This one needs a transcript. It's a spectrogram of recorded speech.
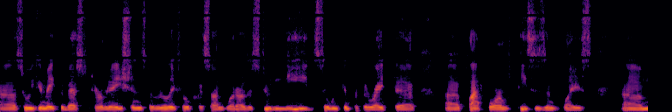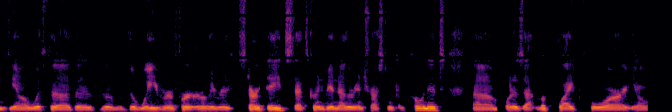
uh, so we can make the best determinations to really focus on what are the student needs so we can put the right uh, uh platforms pieces in place. Um, you know, with the, the, the the waiver for early start dates, that's going to be another interesting component. Um, what does that look like for you know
